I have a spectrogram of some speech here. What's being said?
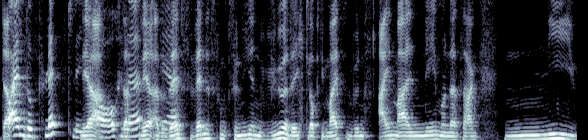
das. Vor allem so plötzlich ja, auch. das ne? wäre, also ja. selbst wenn es funktionieren würde, ich glaube, die meisten würden es einmal nehmen und dann sagen, nie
